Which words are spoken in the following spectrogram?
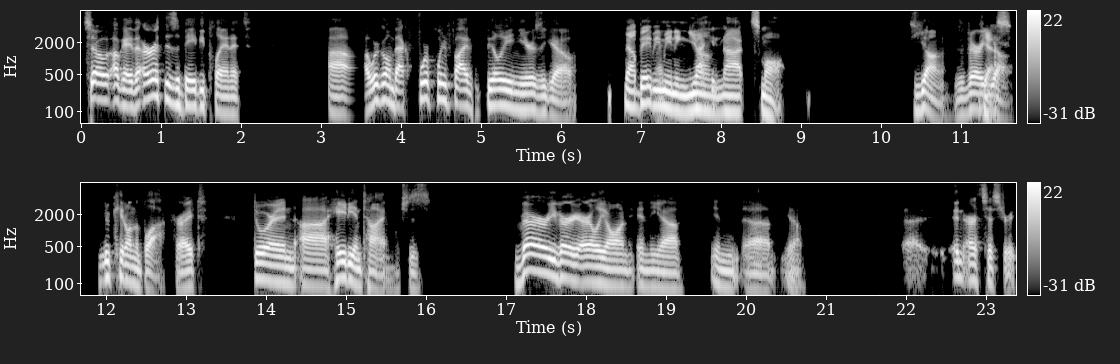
So, okay, the Earth is a baby planet. Uh, we're going back 4.5 billion years ago. Now, baby Back- meaning young, in- not small. It's young. It's very Yes. young. New kid on the block, right? During uh, Hadean time, which is very, very early on in the uh, in uh, you know uh, in Earth's history.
